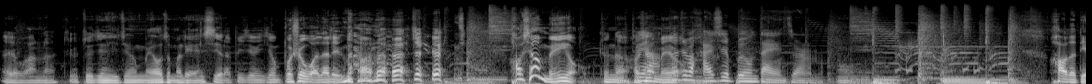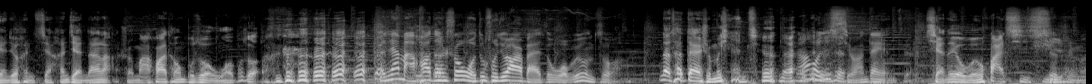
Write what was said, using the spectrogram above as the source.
哎呦，完了，就最近已经没有怎么联系了，毕竟已经不是我的领导了。这个好像没有，真的好像没有。那这不还是不用戴眼镜了吗？嗯。好的点就很简很简单了，说马化腾不做，我不做，人家马化腾说我度数就二百度，我不用做，那他戴什么眼镜呢？然后我就喜欢戴眼镜。显得有文化气息是是吗？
